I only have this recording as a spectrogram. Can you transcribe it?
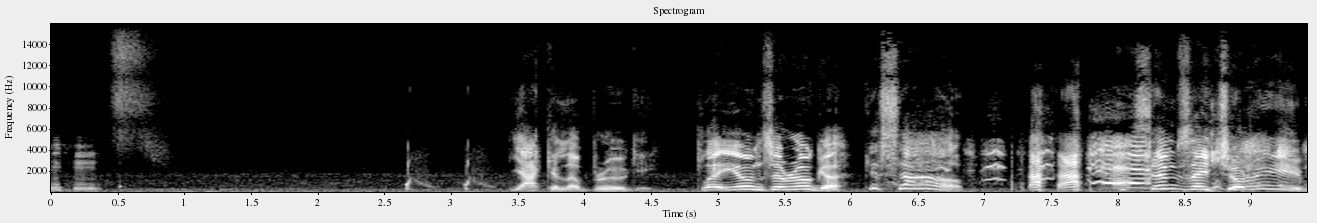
Yakila Brugi. Playun Zaruga. Kisab. Simze Chorib.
